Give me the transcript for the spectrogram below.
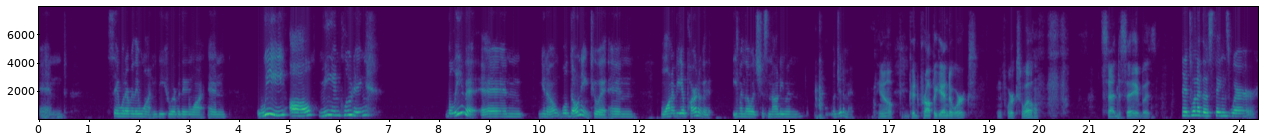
and say whatever they want and be whoever they want and we all, me including, believe it and, you know, will donate to it and want to be a part of it, even though it's just not even legitimate. You know, good propaganda works. It works well. Sad to say, but. And it's one of those things where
